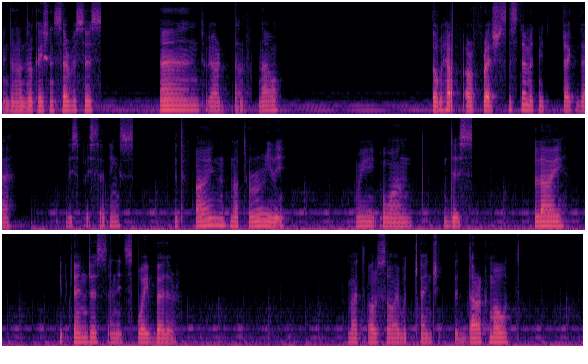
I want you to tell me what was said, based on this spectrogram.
We don't want location services. And we are done for now. So we have our fresh system. Let me check the display settings. Is it fine? Not really. We want this. Apply. Changes and it's way better. But also I would change it to dark mode.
